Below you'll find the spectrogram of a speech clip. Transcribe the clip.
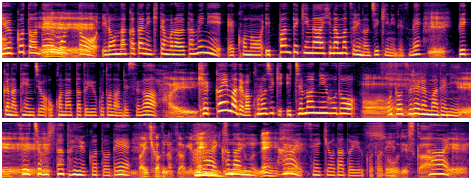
いうことで、ええもっといろんな方に来てもらうためにえこの一般的なひな祭りの時期にですねええビッグな展示を行ったということなんですがはい。結果今ではこの時期1万人ほど訪れるまでにええ成長したということで、倍近くなっったわけね。はい、かなり、ね。はい、ええ盛況だということです。そうですか。はいえ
